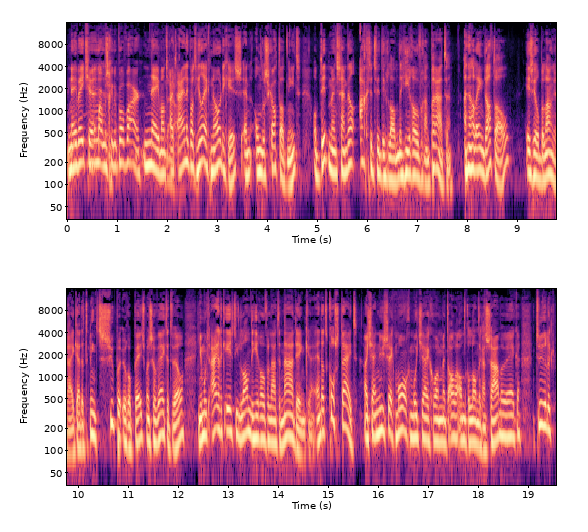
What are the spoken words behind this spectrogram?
nee, weet je. Maar misschien ook wel waar. Nee, want uiteindelijk wat heel erg nodig is, en onderschat dat niet... op dit moment zijn wel 28 landen hierover aan het praten. En alleen dat al is heel belangrijk. Ja, dat klinkt super Europees, maar zo werkt het wel. Je moet eigenlijk eerst die landen hierover laten nadenken. En dat kost tijd. Als jij nu zegt, morgen moet jij gewoon met alle andere landen gaan samenwerken. Tuurlijk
